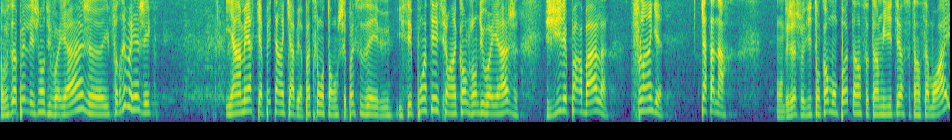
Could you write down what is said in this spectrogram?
On vous appelle les gens du voyage, euh, il faudrait voyager. Il y a un maire qui a pété un câble il n'y a pas très longtemps, je sais pas si vous avez vu. Il s'est pointé sur un camp de gens du voyage, gilet pare-balles, flingue, katana. Bon, déjà, choisis ton camp, mon pote, hein. c'était un militaire, c'était un samouraï.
